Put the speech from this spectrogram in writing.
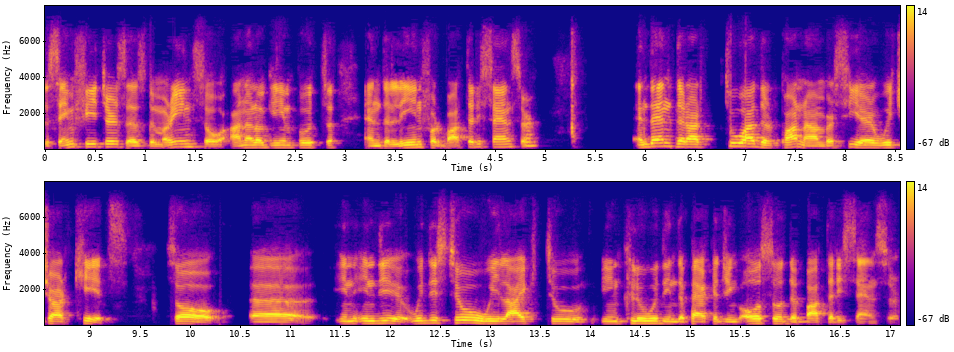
the same features as the Marine, so analog input and the LIN for battery sensor. And then there are two other part numbers here, which are kits. So uh, in, in the, with these two, we like to include in the packaging also the battery sensor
